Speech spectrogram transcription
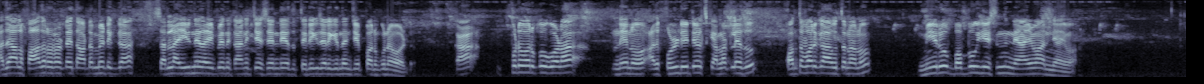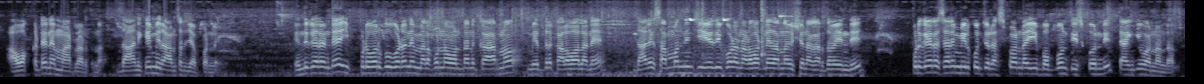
అదే వాళ్ళ ఫాదర్ ఉన్నట్టయితే ఆటోమేటిక్గా సర్లే అయింది అయిపోయింది కానీ చేసేయండి ఏదో తెలియక జరిగిందని చెప్పి అనుకునేవాడు. కా ఇప్పటి వరకు కూడా నేను అది ఫుల్ డీటెయిల్స్కి వెళ్ళట్లేదు. కొంతవరకు ఆగుతున్నాను. మీరు బబ్బుకు చేసింది న్యాయమా అన్యాయమా? ఆ ఒక్కటే నేను మాట్లాడుతున్నా. దానికే మీరు ఆన్సర్ చెప్పండి. ఎందుకంటే ఇప్పటి వరకు కూడా నేను మెలకుండా ఉండడానికి కారణం మీ ఇద్దరు కలవాలనే. దానికి సంబంధించి ఏది కూడా నడవట్లేదు అన్న విషయం నాకు అర్థమైంది. ఎప్పటికైనా సరే మీరు కొంచెం రెస్పాండ్ అయ్యి బొబ్బుని తీసుకోండి. థ్యాంక్ యూ అని ఉండాలి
